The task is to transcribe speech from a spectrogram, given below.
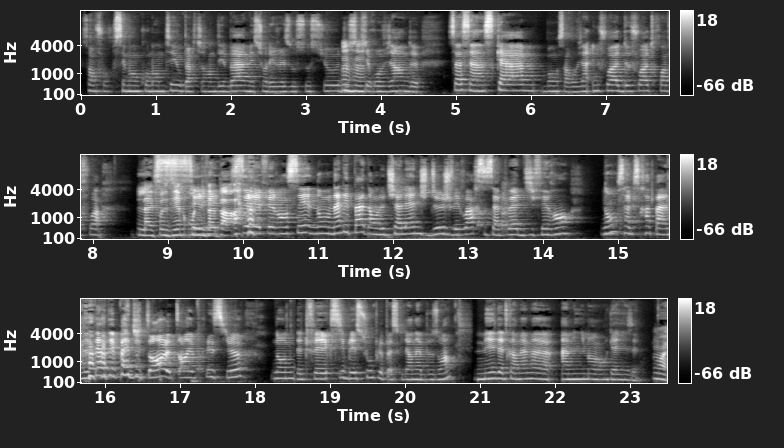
sans forcément commenter ou partir en débat, mais sur les réseaux sociaux, de ce mhm. qui revient de ça c'est un scam, bon ça revient une fois, deux fois, trois fois. Là, il faut se dire, on n'y va pas. C'est référencé. Non, n'allez pas dans le challenge de je vais voir si ça peut être différent. Non, ça ne le sera pas. Ne perdez pas du temps, le temps est précieux. Donc, d'être flexible et souple parce qu'il y en a besoin, mais d'être quand même euh, un minimum organisé. Ouais.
